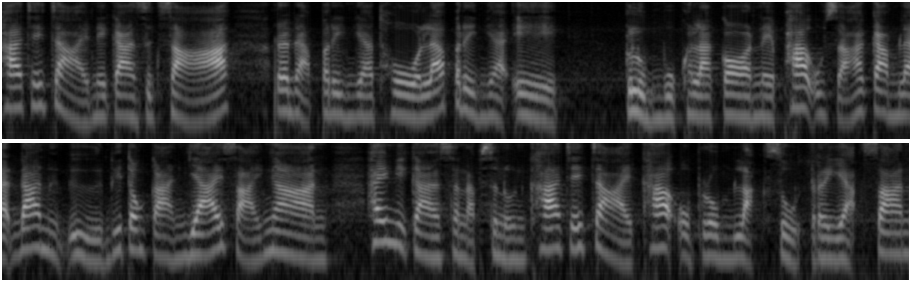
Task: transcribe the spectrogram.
ค่าใช้จ่ายในการศึกษา ระดับปริญญาโทและปริญญาเอก กลุ่มบุคลากรในภาคอุตสาหกรรมและด้านอื่น ๆ ที่ต้องการย้ายสายงาน ให้มีการสนับสนุนค่าใช้จ่าย ค่าอบรมหลักสูตรระยะสั้น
